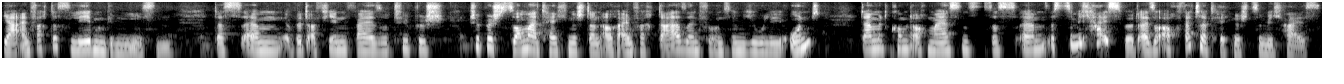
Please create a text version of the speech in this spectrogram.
ja, einfach das Leben genießen. Das ähm, wird auf jeden Fall so typisch, typisch sommertechnisch dann auch einfach da sein für uns im Juli. Und damit kommt auch meistens, dass ähm, es ziemlich heiß wird, also auch wettertechnisch ziemlich heiß.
